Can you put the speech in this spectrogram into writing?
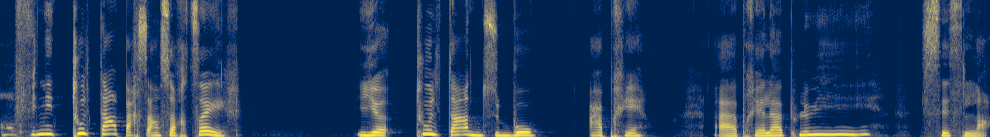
on finit tout le temps par s'en sortir. Il y a tout le temps du beau après. Après la pluie, c'est cela.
